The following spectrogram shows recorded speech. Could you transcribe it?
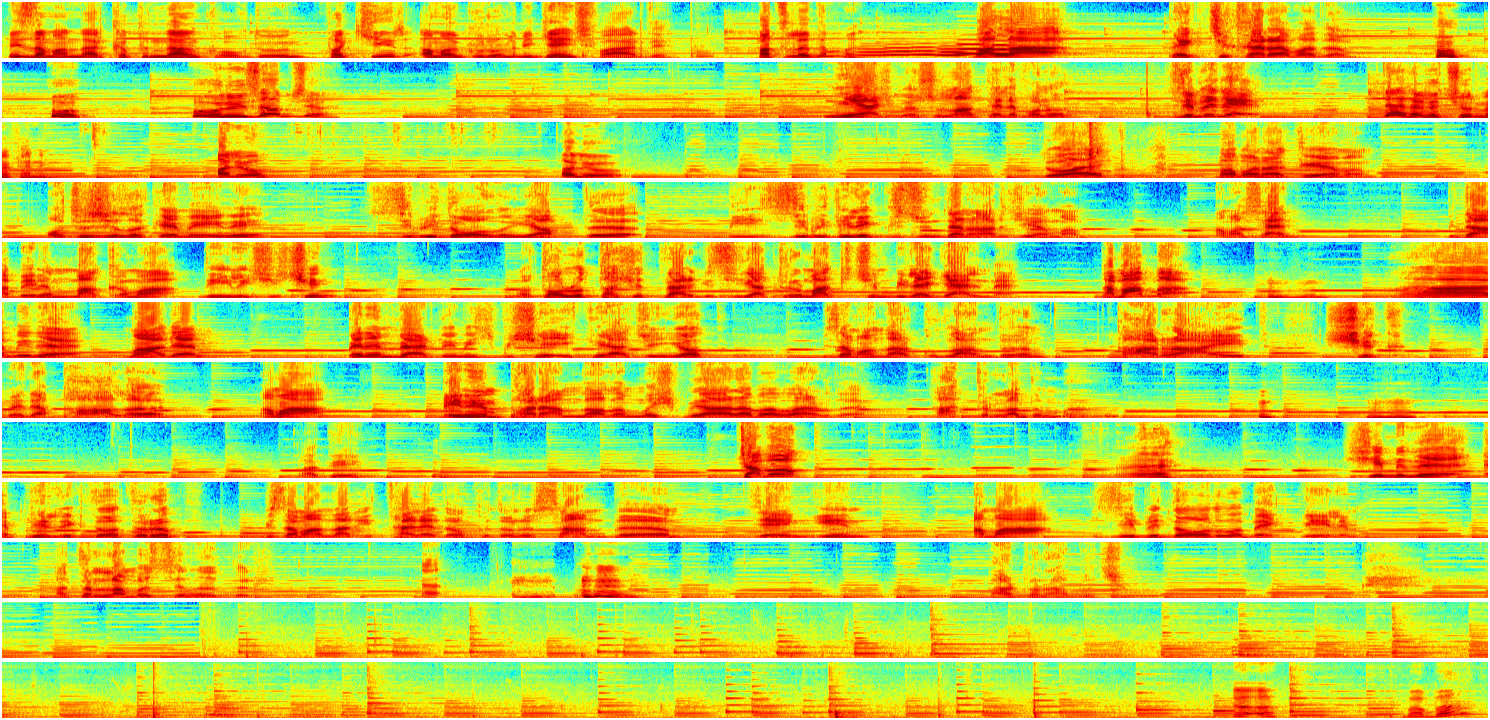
Bir zamanlar kapından kovduğun fakir ama gururlu bir genç vardı. Hatırladın mı? Vallahi pek çıkaramadım. Hu, Hulusi amca. Niye açmıyorsun lan telefonu? Zibidi! Derhal açıyorum efendim. Alo. Alo. Dua et babana kıyamam. 30 yıllık emeğini Zibidoğlu'nun yaptığı bir zibidilik yüzünden harcayamam. Ama sen bir daha benim bankama değil iş için motorlu taşıt vergisi yatırmak için bile gelme. Tamam mı? Ha bir de madem benim verdiğim hiçbir şeye ihtiyacın yok. Bir zamanlar kullandığın Tarık'a ait şık ve de pahalı ama benim paramla alınmış bir araba vardı. Hatırladın mı? Hadi. Çabuk! Heh. Şimdi de hep birlikte oturup bir zamanlar İtalya'da okuduğunu sandığım zengin ama zibidi oğlumu bekleyelim. Hatırlamışsınızdır. Pardon ablacığım. Aa, baba?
